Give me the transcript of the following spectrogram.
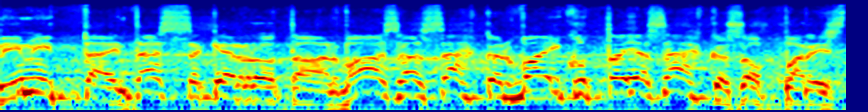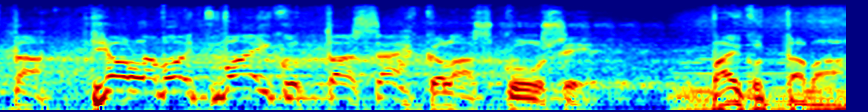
Nimittäin tässä kerrotaan Vaasan sähkön vaikuttaja sähkösopparista, jolla voit vaikuttaa sähkölaskuusi. Vaikuttavaa,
